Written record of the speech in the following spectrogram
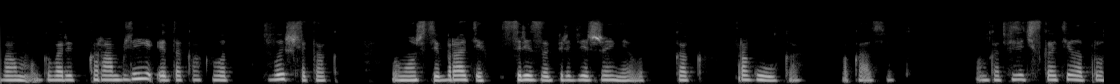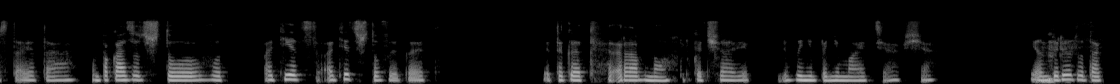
вам, говорит, корабли, это как вот вышли, как вы можете брать их, срезать передвижение, вот как прогулка показывает. Он говорит, физическое тело просто это... Он показывает, что вот отец, отец, что вы, говорит, это, говорит, равно только человек. Вы не понимаете вообще. И он берет вот так,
